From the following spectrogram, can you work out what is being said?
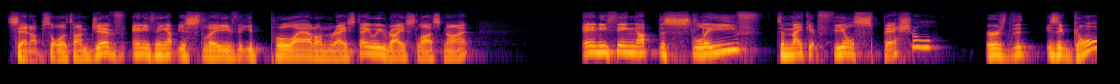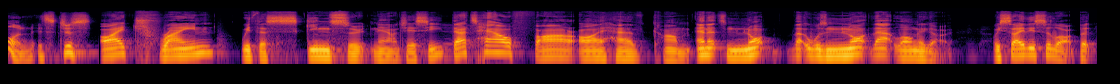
setups all the time. Do you have anything up your sleeve that you pull out on race day? We raced last night. Anything up the sleeve to make it feel special, or is the is it gone? It's just I train with a skin suit now, Jesse. That's how far I have come. And it's not that it was not that long ago. We say this a lot, but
